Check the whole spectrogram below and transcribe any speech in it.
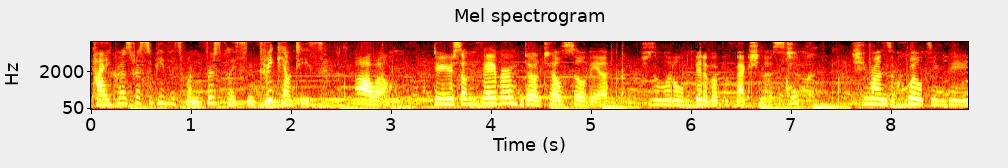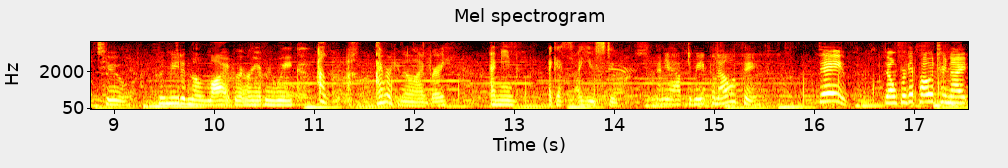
pie crust recipe that's won first place in three counties. Ah, well. Do yourself a favor. Don't tell Sylvia. She's a little bit of a perfectionist. Oh. She runs a quilting bee, too. We meet in the library every week. Oh, I work in the library. I mean, I guess I used to. Then you have to meet Penelope. Dave, don't forget poetry night.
